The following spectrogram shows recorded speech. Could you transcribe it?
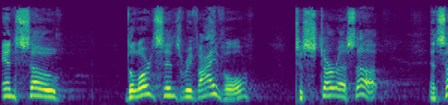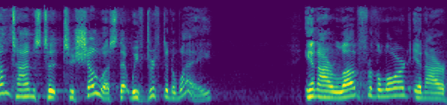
And so the Lord sends revival to stir us up and sometimes to, to show us that we've drifted away in our love for the Lord, in our,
